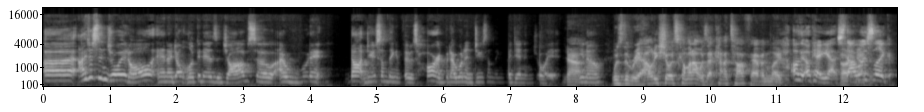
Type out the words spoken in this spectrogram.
Uh, I just enjoy it all, and I don't look at it as a job. So I wouldn't not do something if it was hard, but I wouldn't do something if I didn't enjoy it. Yeah. you know. Was the reality show that's coming out, was that kind of tough having, like, Oh, okay, yes, All right, that gotcha. was like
